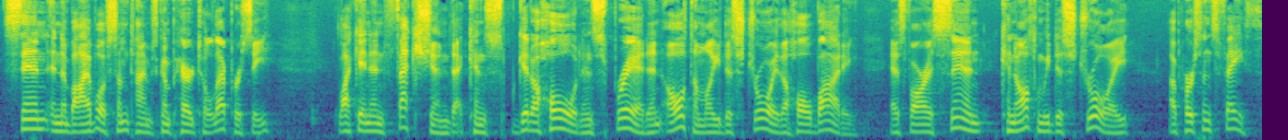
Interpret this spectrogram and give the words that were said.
Sin in the Bible is sometimes compared to leprosy like an infection that can get a hold and spread and ultimately destroy the whole body, as far as sin can ultimately destroy a person's faith.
